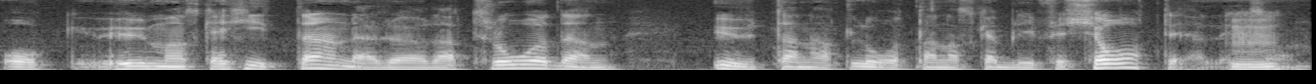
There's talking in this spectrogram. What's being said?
och hur man ska hitta den där röda tråden utan att låtarna ska bli för tjatiga. Liksom. Mm.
